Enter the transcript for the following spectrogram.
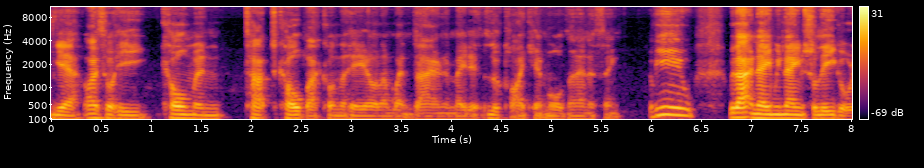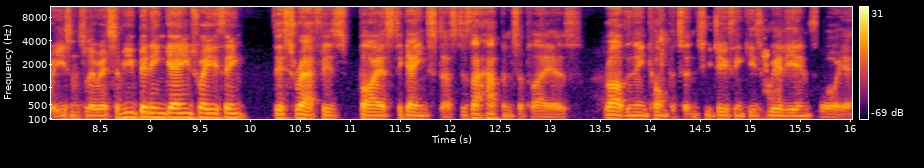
Yeah, I thought he Coleman tapped Colback on the heel and went down and made it look like it more than anything. Have you, without naming names for legal reasons, Lewis, have you been in games where you think this ref is biased against us? Does that happen to players rather than incompetence? You do think he's really in for you?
